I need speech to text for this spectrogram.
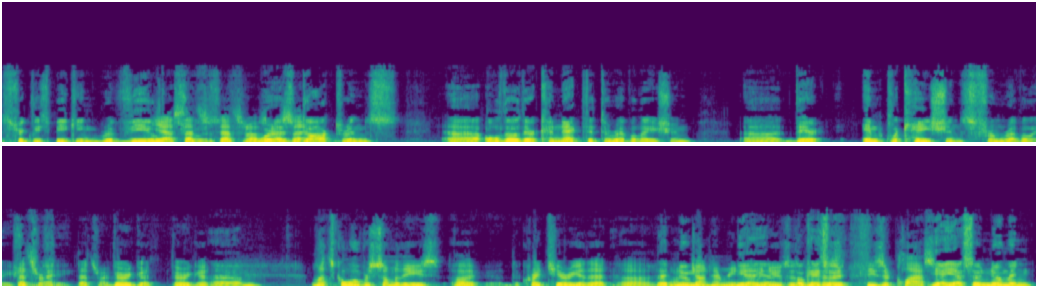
strictly speaking, revealed Yes, that's- truths, that's what I was Whereas doctrines, uh, although they're connected to revelation, uh, they're implications from revelation. That's right. That's right. Very good. Very good. Um, Let's go over some of these uh, the criteria that, uh, That uh, Newman- John Henry Newman yeah. uses. Okay, so- these are classic. Yeah, yeah. So Newman,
